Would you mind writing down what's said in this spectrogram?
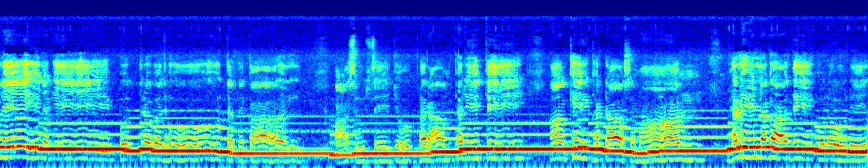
सहलाने लगे पुत्र वधू तत्काल आँसू से जो भराम भरे थे, आँखें घटा समान। भले लगा दे उन्होंने,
